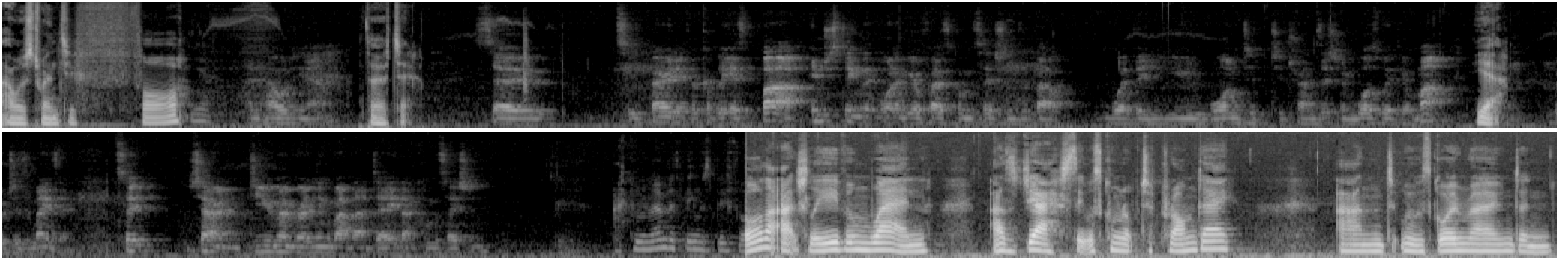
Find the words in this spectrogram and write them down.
I was 24, And how old are you now? 30. So, so you buried it for a couple of years. But interesting that one of your first conversations about whether you wanted to transition was with your mum, Yeah. which is amazing. So, Sharon, do you remember anything about that day, that conversation? I can remember things before that actually, even when, as Jess, it was coming up to prom day, and we was going round and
